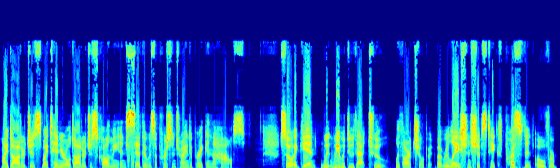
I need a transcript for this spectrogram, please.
my daughter just my 10 year old daughter just called me and said there was a person trying to break in the house so again we, we would do that too with our children but relationships takes precedent over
